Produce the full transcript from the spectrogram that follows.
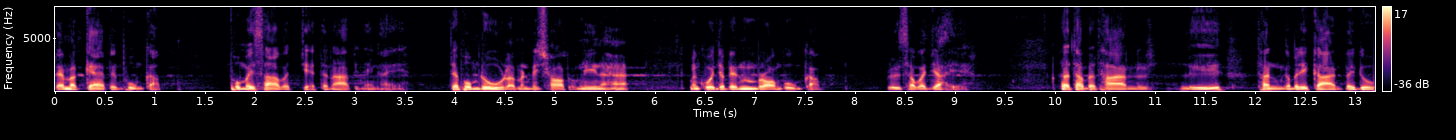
แต่มาแก้เป็นผู้กำกับ ผมไม่ทราบว่าเจตนาเป็นยังไง แต่ผมดูแล้วมันไม่ชอบตรงนี้นะฮะมันควรจะเป็นรองผู้กำกับ หรือสารวัตรใหญ่ถ้าท่านประธาน หรือท่านกรรมธิการไปดู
